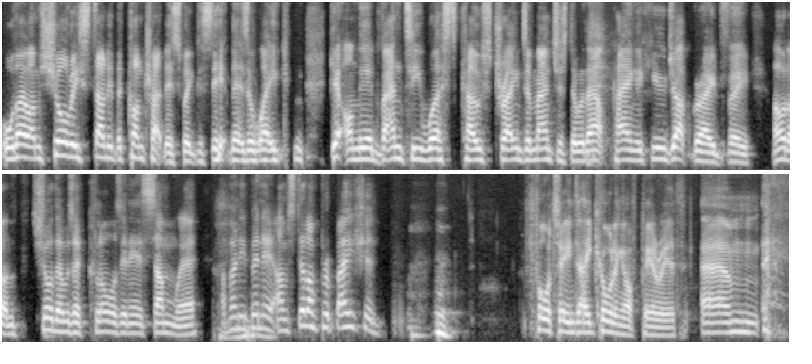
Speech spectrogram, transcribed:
Although I'm sure he studied the contract this week to see if there's a way he can get on the Avanti West Coast train to Manchester without paying a huge upgrade fee. Hold on, sure there was a clause in here somewhere. I've only been here. I'm still on probation. 14 day cooling off period. Um,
